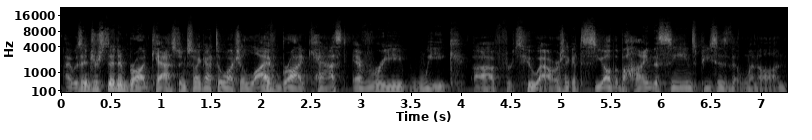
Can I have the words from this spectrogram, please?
I was interested in broadcasting, so I got to watch a live broadcast every week uh, for two hours. I got to see all the behind the scenes pieces that went on.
